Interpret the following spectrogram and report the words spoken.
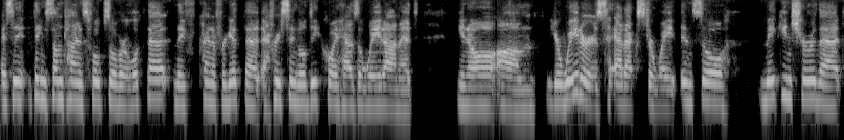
I think sometimes folks overlook that. They kind of forget that every single decoy has a weight on it. You know, um, your waders add extra weight, and so making sure that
